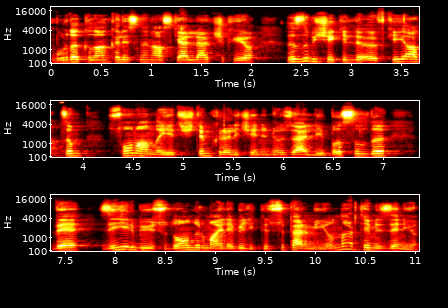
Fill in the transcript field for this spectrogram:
Burada klan kalesinden askerler çıkıyor. Hızlı bir şekilde öfkeyi attım. Son anda yetiştim. Kraliçenin özelliği basıldı ve zehir büyüsü dondurma ile birlikte süper minyonlar temizleniyor.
